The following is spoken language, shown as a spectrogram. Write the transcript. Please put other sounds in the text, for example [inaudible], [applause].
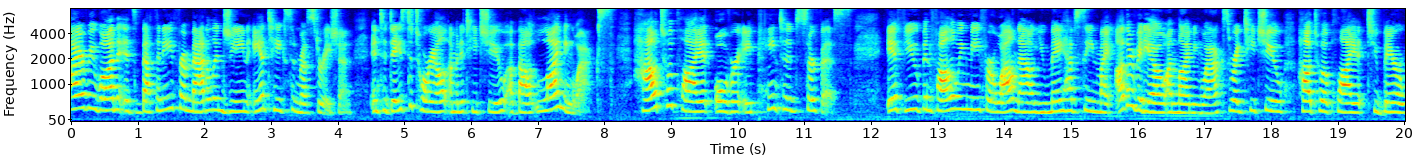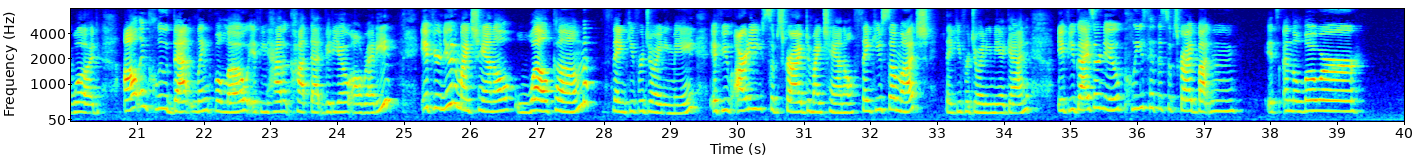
Hi everyone, it's Bethany from Madeline Jean Antiques and Restoration. In today's tutorial, I'm going to teach you about liming wax, how to apply it over a painted surface. If you've been following me for a while now, you may have seen my other video on liming wax where I teach you how to apply it to bare wood. I'll include that link below if you haven't caught that video already. If you're new to my channel, welcome. Thank you for joining me. If you've already subscribed to my channel, thank you so much. Thank you for joining me again. If you guys are new, please hit the subscribe button. It's in the lower,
